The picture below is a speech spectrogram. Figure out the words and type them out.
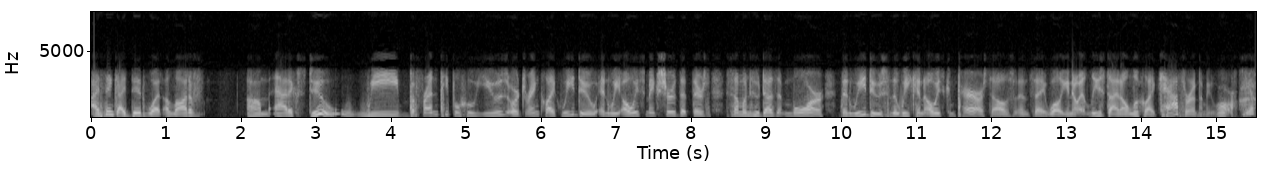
I think I did what a lot of um, addicts do. We befriend people who use or drink like we do, and we always make sure that there's someone who does it more than we do, so that we can always compare ourselves and say, "Well, you know, at least I don't look like Catherine." I mean, oh, yep.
